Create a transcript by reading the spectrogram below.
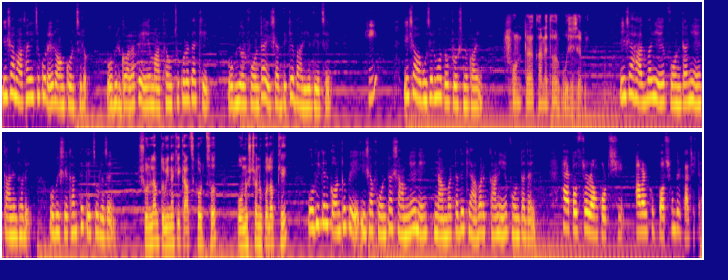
ঈশা মাথা নিচু করে রং করছিল। অভির গলা পেয়ে মাথা উঁচু করে দেখে অভি ওর ফোনটা ঈশার দিকে বাড়িয়ে দিয়েছে। কি? ঈশা অবুঝের মতো প্রশ্ন করে। ফোনটা কানে ধর বুঝে যাবি। ঈশা হাত বাড়িয়ে ফোনটা নিয়ে কানে ধরে। অভি সেখান থেকে চলে যায়। শুনলাম তুমি নাকি কাজ করছ অনুষ্ঠান উপলক্ষে। অভিকের কণ্ঠ পেয়ে ঈশা ফোনটা সামনে এনে নাম্বারটা দেখে আবার কানে ফোনটা দেয়। হ্যাঁ পোস্টার রং করছি। আমার খুব পছন্দের কাজ এটা।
